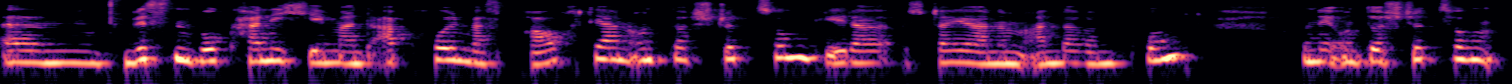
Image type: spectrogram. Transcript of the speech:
ähm, wissen, wo kann ich jemand abholen, was braucht der an Unterstützung. Jeder ist da ja an einem anderen Punkt. Und eine Unterstützung,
